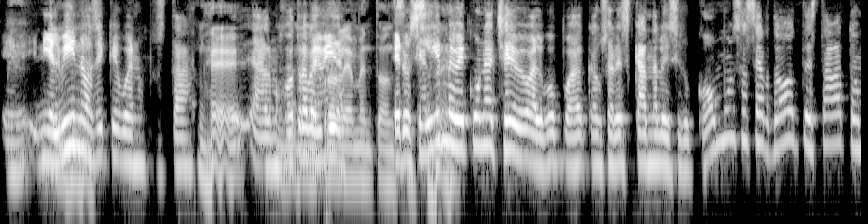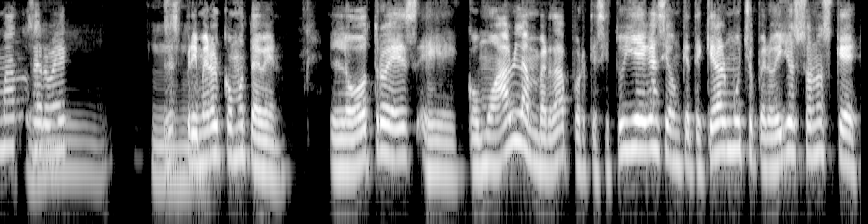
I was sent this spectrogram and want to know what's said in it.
Eh, ni el vino, así que bueno, pues está, a lo mejor otra bebida. Pero si alguien me ve con una cheve o algo, puede causar escándalo y decir, ¿cómo un sacerdote estaba tomando cerveza? Mm, Entonces, primero el cómo te ven. Lo otro es eh, cómo hablan, ¿verdad? Porque si tú llegas y aunque te quieran mucho, pero ellos son los que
